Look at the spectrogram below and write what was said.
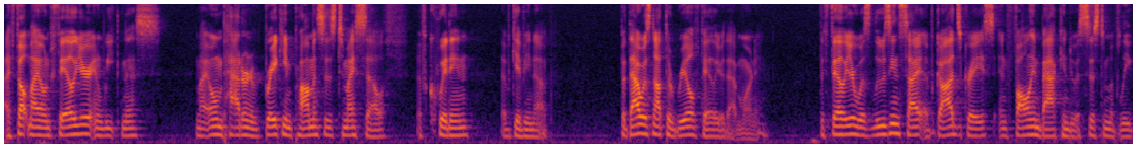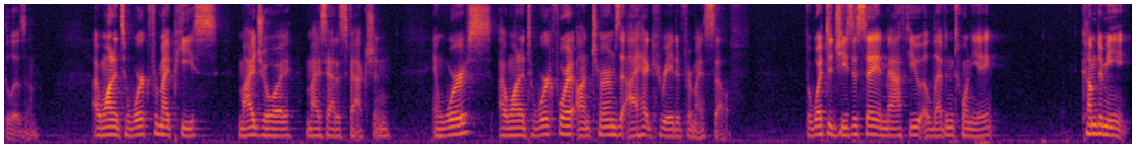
I felt my own failure and weakness, my own pattern of breaking promises to myself, of quitting, of giving up. But that was not the real failure that morning. The failure was losing sight of God's grace and falling back into a system of legalism. I wanted to work for my peace, my joy, my satisfaction. And worse, I wanted to work for it on terms that I had created for myself. But what did Jesus say in Matthew 11 28? Come to me,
